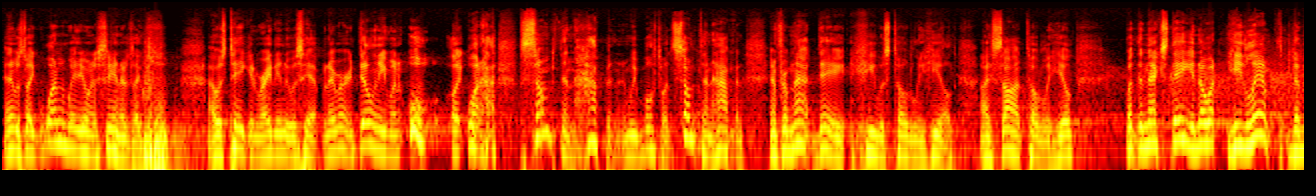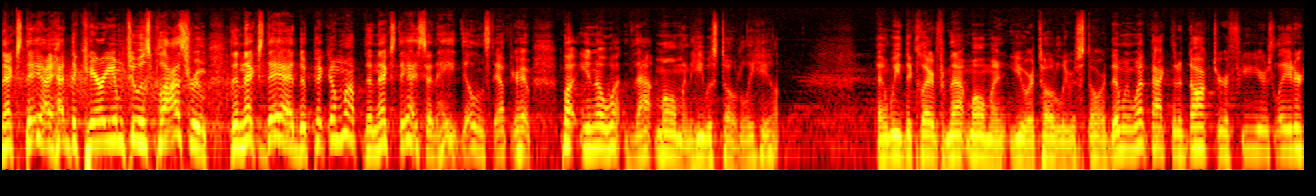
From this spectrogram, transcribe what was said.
And it was like one way you want to say it, it was like, I was taken right into his hip. And I remember Dylan, he went, oh, like what? Something happened. And we both went, something happened. And from that day, he was totally healed. I saw it totally healed. But the next day, you know what? He limped. The next day, I had to carry him to his classroom. The next day, I had to pick him up. The next day, I said, Hey, Dylan, stay off your hip. But you know what? That moment, he was totally healed. And we declared from that moment, you are totally restored. Then we went back to the doctor a few years later,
